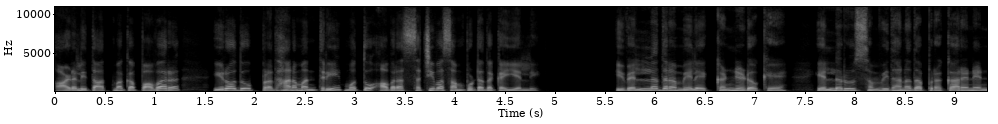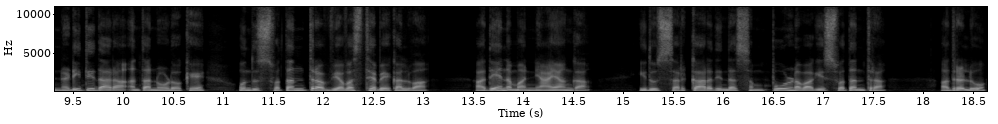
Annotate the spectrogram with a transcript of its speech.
ಆಡಳಿತಾತ್ಮಕ ಪವರ್ ಇರೋದು ಪ್ರಧಾನಮಂತ್ರಿ ಮತ್ತು ಅವರ ಸಚಿವ ಸಂಪುಟದ ಕೈಯಲ್ಲಿ. ಇವೆಲ್ಲದರ ಮೇಲೆ ಕಣ್ಣಿಡೋಕೆ, ಎಲ್ಲರೂ ಸಂವಿಧಾನದ ಪ್ರಕಾರನೇ ನಡೀತಿದಾರಾ ಅಂತ ನೋಡೋಕೆ ಒಂದು ಸ್ವತಂತ್ರ ವ್ಯವಸ್ಥೆ ಬೇಕಲ್ವಾ? ಅದೇ ನಮ್ಮ ನ್ಯಾಯಾಂಗ. ಇದು ಸರ್ಕಾರದಿಂದ ಸಂಪೂರ್ಣವಾಗಿ ಸ್ವತಂತ್ರ. ಅದರಲ್ಲೂ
